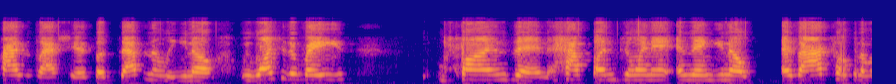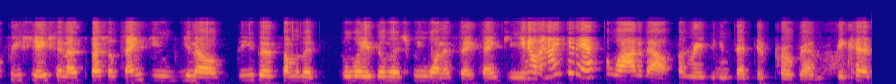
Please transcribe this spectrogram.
prizes last year. So definitely, you know, we want you to raise funds and have fun doing it. And then, you know, as our token of appreciation, a special thank you, you know, these are some of the the ways in which we want to say thank you. You know, and I get asked a lot about fundraising incentive programs because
